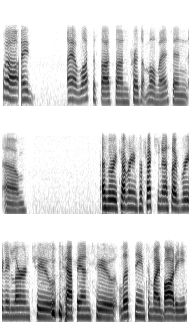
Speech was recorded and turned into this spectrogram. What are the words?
Well, I I have lots of thoughts on present moment and um as a recovering perfectionist, I've really learned to tap into listening to my body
